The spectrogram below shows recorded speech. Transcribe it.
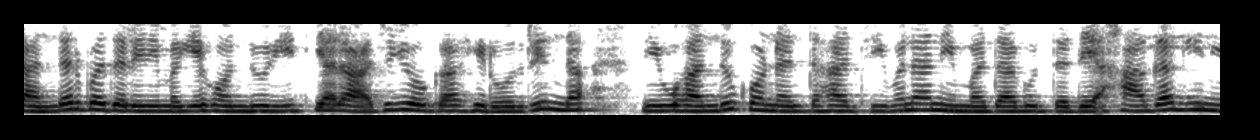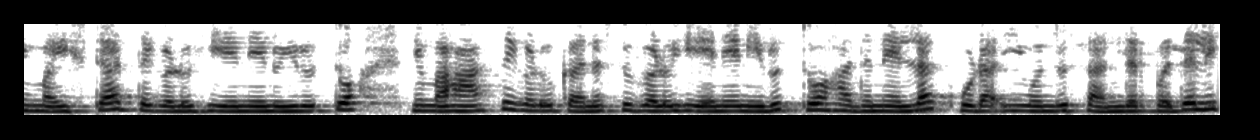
ಸಂದರ್ಭದಲ್ಲಿ ನಿಮಗೆ ಒಂದು ರೀತಿಯ ರಾಜಯೋಗ ಇರೋದ್ರಿಂದ ನೀವು ಅಂದುಕೊಂಡಂತಹ ಜೀವನ ನಿಮ್ಮದಾಗುತ್ತದೆ. ಹಾಗಾಗಿ ನಿಮ್ಮ ಇಷ್ಟಾರ್ಥಗಳು ಏನೇನು ಇರುತ್ತೋ, ನಿಮ್ಮ ಆಸೆಗಳು, ಕನಸುಗಳು ಏನೇನು ಇರುತ್ತೋ ಅದನ್ನೆಲ್ಲ ಕೂಡ ಈ ಒಂದು ಸಂದರ್ಭದಲ್ಲಿ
